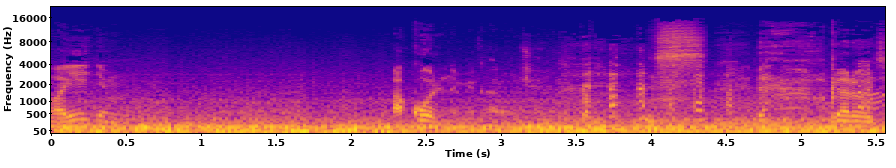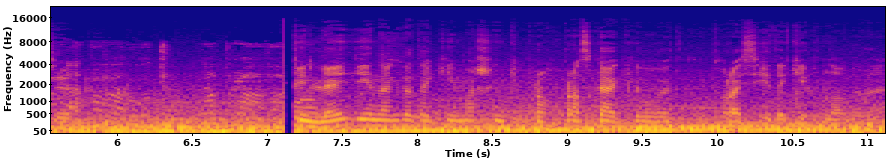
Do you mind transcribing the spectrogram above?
Поедем окольными, короче. Короче. В Финляндии иногда такие машинки проскакивают. В России таких много, да?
